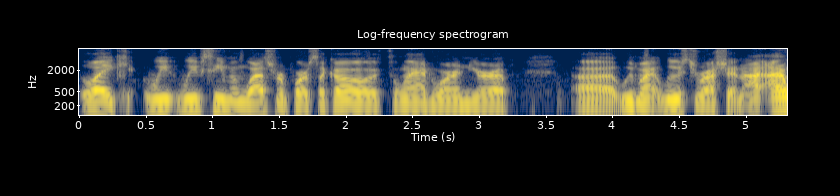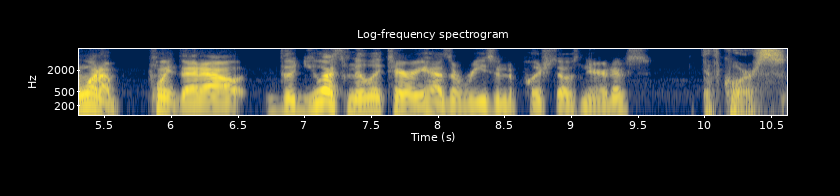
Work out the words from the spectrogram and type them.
like we we've seen in West reports like, oh, if the land were in Europe, uh, we might lose to Russia. And I, I want to point that out. The U.S. military has a reason to push those narratives. Of course,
